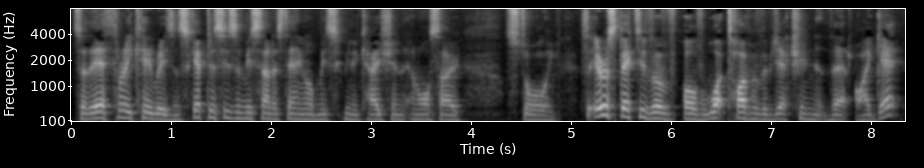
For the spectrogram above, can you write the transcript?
So, there are three key reasons skepticism, misunderstanding, or miscommunication, and also stalling. So, irrespective of, of what type of objection that I get,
